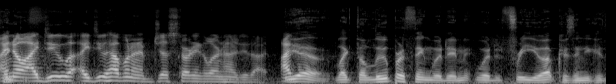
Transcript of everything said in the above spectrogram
I know I do. I do have one. and I'm just starting to learn how to do that. I, yeah, like the looper thing would in, would free you up because then you could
